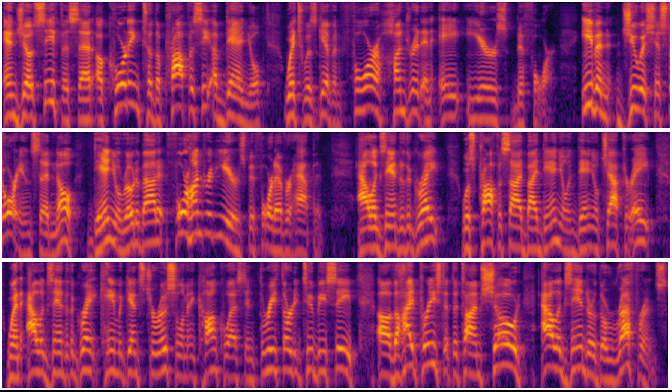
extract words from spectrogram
and Josephus said, according to the prophecy of Daniel, which was given 408 years before. Even Jewish historians said, no, Daniel wrote about it 400 years before it ever happened. Alexander the Great was prophesied by Daniel in Daniel chapter 8 when Alexander the Great came against Jerusalem in conquest in 332 BC. Uh, the high priest at the time showed Alexander the reference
